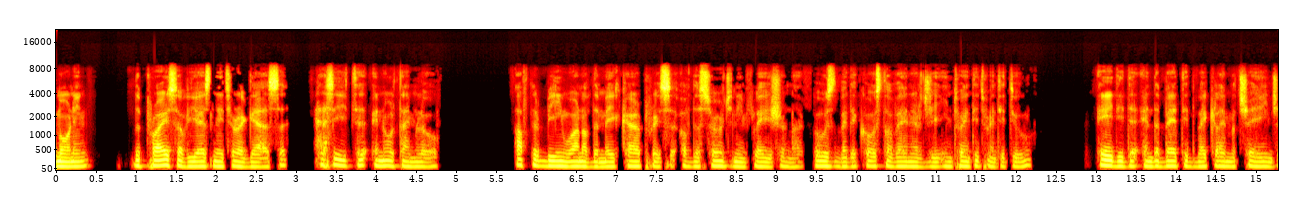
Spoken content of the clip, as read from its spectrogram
morning. The price of US natural gas has hit an all-time low. After being one of the main culprits of the surge in inflation caused by the cost of energy in 2022, aided and abetted by climate change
